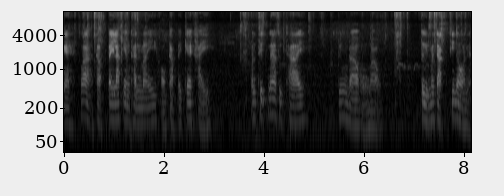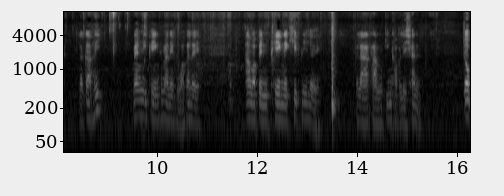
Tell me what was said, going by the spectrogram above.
ไง ว่ากลับไปรักยังทันไหมขอกลับไปแก้ไข บันทึกหน้าสุดท้ายเรื่องราวของเรา ตื่นมาจากที่นอนเนี่ยแล้วก็เฮ้ยแม่งมีเพลงขึ้นมาในหัวก็เลย เอามาเป็นเพลงในคลิปนี้เลย เวลาทำ King Corporation จบ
